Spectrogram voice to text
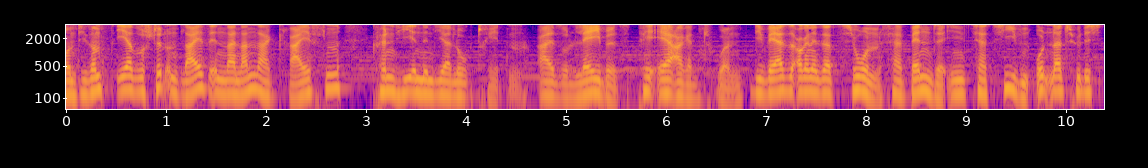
und die sonst eher so still und leise ineinander greifen, können hier in den Dialog treten. Also Labels, PR-Agenturen, diverse Organisationen, Verbände, Initiativen und natürlich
